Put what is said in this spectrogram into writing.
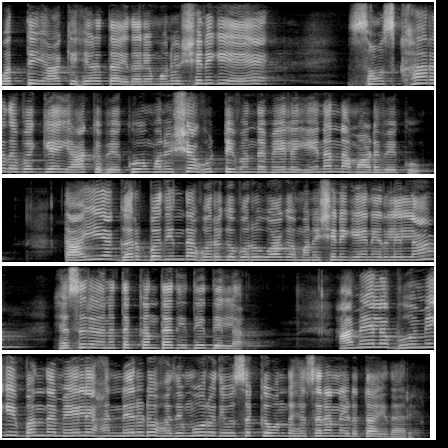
ಒತ್ತಿ ಯಾಕೆ ಹೇಳ್ತಾ ಇದ್ದಾರೆ? ಮನುಷ್ಯನಿಗೆ ಸಂಸ್ಕಾರದ ಬಗ್ಗೆ ಯಾಕೆ ಬೇಕು? ಮನುಷ್ಯ ಹುಟ್ಟಿ ಬಂದ ಮೇಲೆ ಏನನ್ನ ಮಾಡಬೇಕು? ತಾಯಿಯ ಗರ್ಭದಿಂದ ಹೊರಗೆ ಬರುವಾಗ ಮನುಷ್ಯನಿಗೇನಿರಲಿಲ್ಲ ಹೆಸರು ಅನ್ನತಕ್ಕಂಥದ್ದು ಇದ್ದಿದ್ದಿಲ್ಲ. ಆಮೇಲೆ ಭೂಮಿಗೆ ಬಂದ ಮೇಲೆ ಹನ್ನೆರಡು, ಹದಿಮೂರು ದಿವಸಕ್ಕೆ ಒಂದು ಹೆಸರನ್ನು ಇಡ್ತಾ ಇದ್ದಾರೆ.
